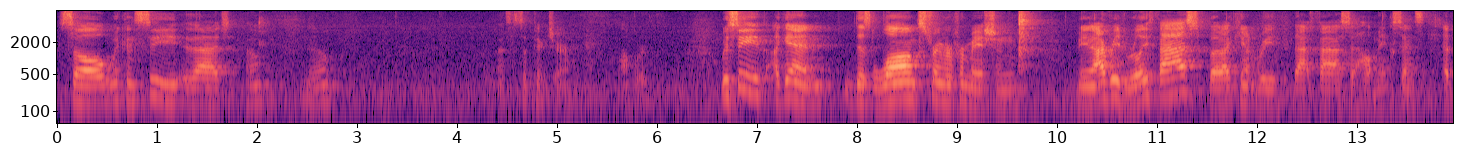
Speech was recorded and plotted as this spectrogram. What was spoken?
So we can see that, oh, no, that's just a picture, awkward. We see, again, this long string of information. I mean, I read really fast, but I can't read that fast to help make sense of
